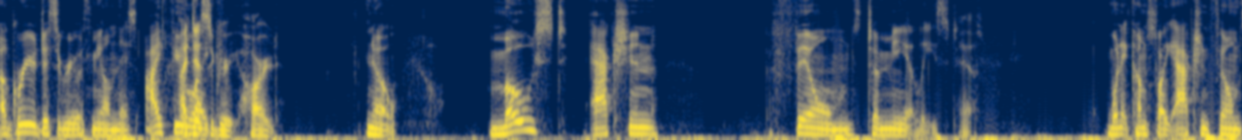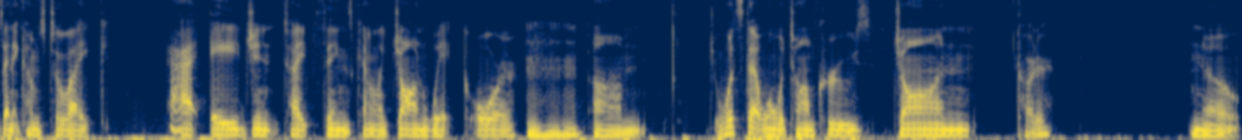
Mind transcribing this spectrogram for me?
agree or disagree with me on this. I feel I like disagree hard. No. Most action films, to me at least, Yes. When it comes to like action films and it comes to like a- agent type things, kind of like John Wick or Mm-hmm. um, what's that one with Tom Cruise? John. Carter? No,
